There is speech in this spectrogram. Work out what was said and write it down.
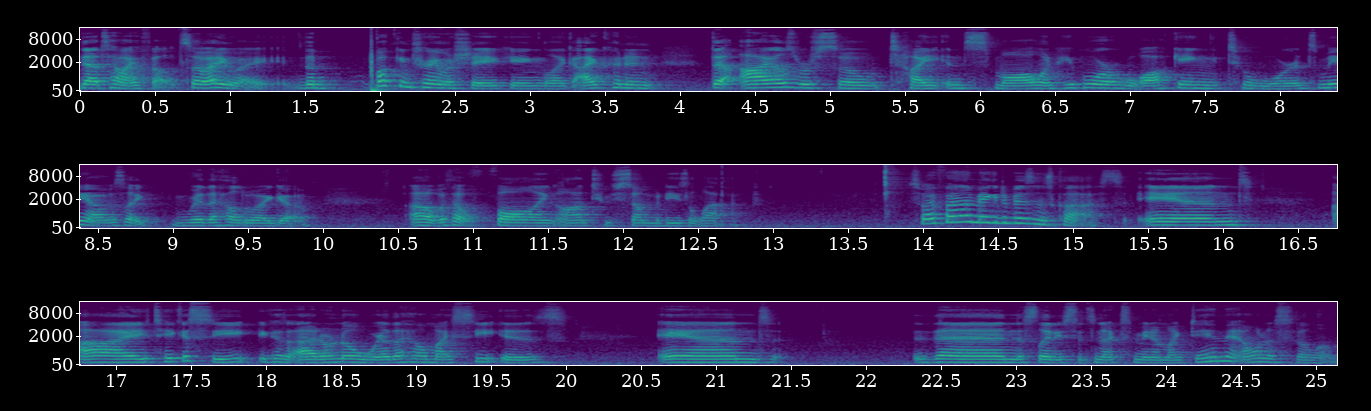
That's how I felt. So anyway, the fucking train was shaking. Like I couldn't the aisles were so tight and small when people were walking towards me i was like where the hell do i go uh, without falling onto somebody's lap so i finally make it to business class and I take a seat because I don't know where the hell my seat is. And then this lady sits next to me and I'm like, damn it, I want to sit alone.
